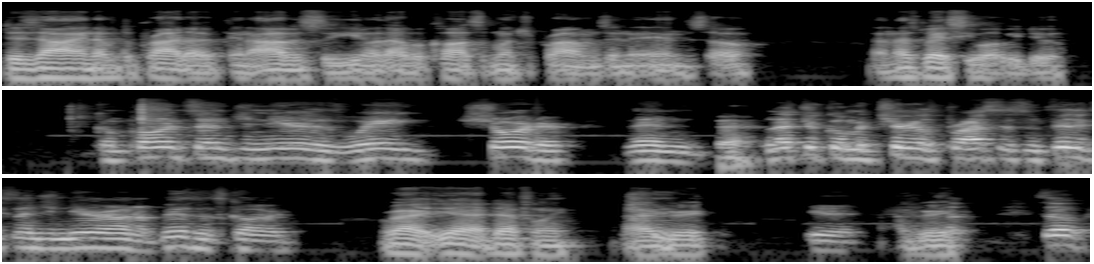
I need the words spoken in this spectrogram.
design of the product, and obviously, you know, that would cause a bunch of problems in the end. So, and that's basically what we do. Components engineer is way shorter than yeah. electrical materials process and physics engineer on a business card. Right. Yeah. Definitely. I agree. yeah. I agree. So, so,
